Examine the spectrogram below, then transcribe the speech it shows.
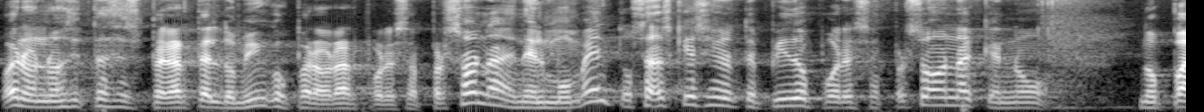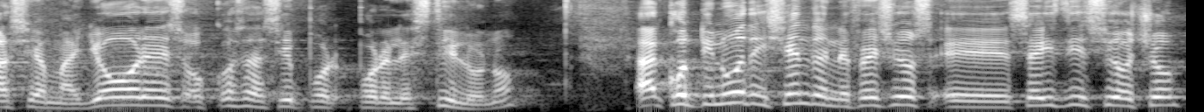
Bueno, no necesitas esperarte el domingo para orar por esa persona, en el momento. ¿Sabes qué, Señor? Te pido por esa persona que no, no pase a mayores o cosas así por, por el estilo, ¿no? Ah, continúa diciendo en Efesios eh, 6, 18,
